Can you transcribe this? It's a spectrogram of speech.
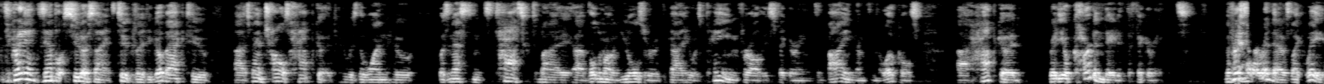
it's a great example of pseudoscience, too, because if you go back to uh, this man Charles Hapgood, who was the one who was in essence tasked by uh, Voldemar Julsrud, the guy who was paying for all these figurines and buying them from the locals. Uh, Hapgood radiocarbon dated the figurines. The first time I read that, I was like, wait,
